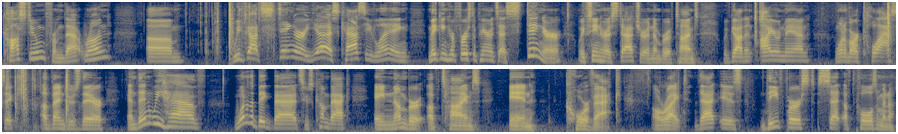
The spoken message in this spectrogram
costume from that run. Um, we've got Stinger, yes, Cassie Lang making her first appearance as Stinger. We've seen her as Stature a number of times. We've got an Iron Man, one of our classic Avengers there. And then we have one of the big bads who's come back a number of times in Korvac. All right, that is the first set of pulls. I'm going to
